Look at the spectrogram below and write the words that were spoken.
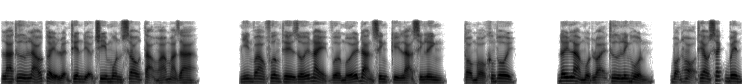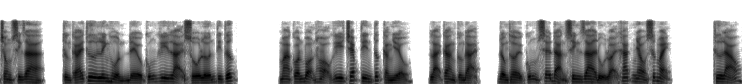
là thư lão tẩy luyện thiên địa chi môn sau tạo hóa mà ra. Nhìn vào phương thế giới này vừa mới đản sinh kỳ lạ sinh linh, tò mò không thôi. Đây là một loại thư linh hồn, bọn họ theo sách bên trong sinh ra, từng cái thư linh hồn đều cũng ghi lại số lớn tin tức. Mà còn bọn họ ghi chép tin tức càng nhiều, lại càng cường đại, đồng thời cũng sẽ đản sinh ra đủ loại khác nhau sức mạnh. Thư lão,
